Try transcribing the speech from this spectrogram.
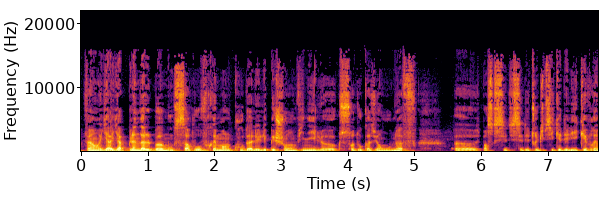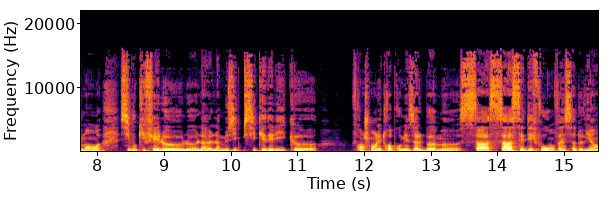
Enfin, il y a, il y a plein d'albums où ça vaut vraiment le coup d'aller les pécho en vinyle, euh, que ce soit d'occasion ou neuf, euh, parce que c'est c'est des trucs psychédéliques et vraiment, euh, si vous kiffez le, le- la, la musique psychédélique, euh, franchement, les trois premiers albums, euh, ça, ça a ses défauts. Enfin, ça devient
